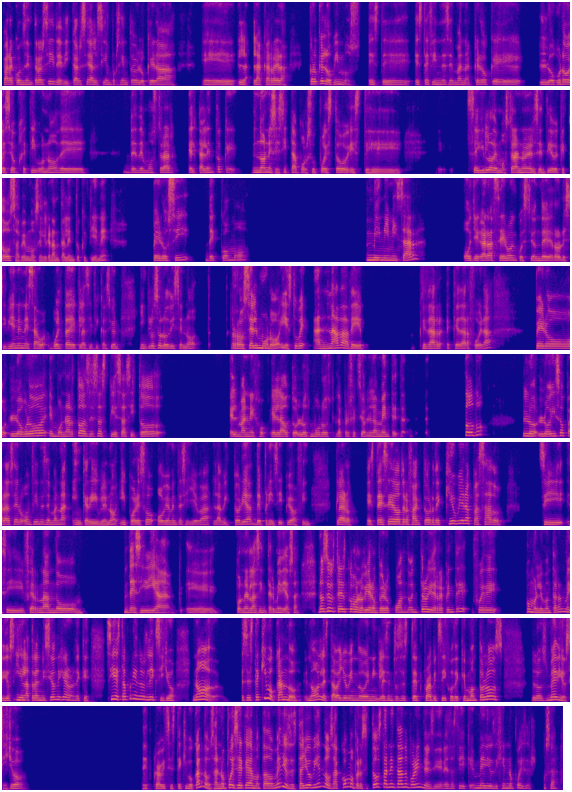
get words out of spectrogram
Para concentrarse y dedicarse al 100% de lo que era eh, la, la carrera. Creo que lo vimos este, este fin de semana. Creo que logró ese objetivo, ¿no? De, de demostrar el talento que no necesita, por supuesto, este, eh, seguirlo demostrando en el sentido de que todos sabemos el gran talento que tiene, pero sí de cómo minimizar o llegar a cero en cuestión de errores. Si bien en esa vuelta de clasificación, incluso lo dice, ¿no? Rosel muro y estuve a nada de quedar, quedar fuera, pero logró embonar todas esas piezas y todo el manejo, el auto, los muros, la perfección, la mente, todo lo, lo hizo para hacer un fin de semana increíble, ¿no? Y por eso obviamente se lleva la victoria de principio a fin. Claro, está ese otro factor de qué hubiera pasado si, si Fernando decidía eh, poner las intermedias. O sea, no sé ustedes cómo lo vieron, pero cuando entró y de repente fue de, ¿cómo le montaron medios? Y en la transmisión dijeron de que sí, está poniendo slicks y yo, no, se está equivocando, ¿no? Le estaba yo viendo en inglés, entonces Ted Kravitz dijo de que montó los, los medios y yo, Ted Kravitz se está equivocando, o sea, no puede ser que haya montado medios, está lloviendo, o sea, ¿cómo? Pero si todos están entrando por internet, y eres así de que medios, dije, no puede ser, o sea,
